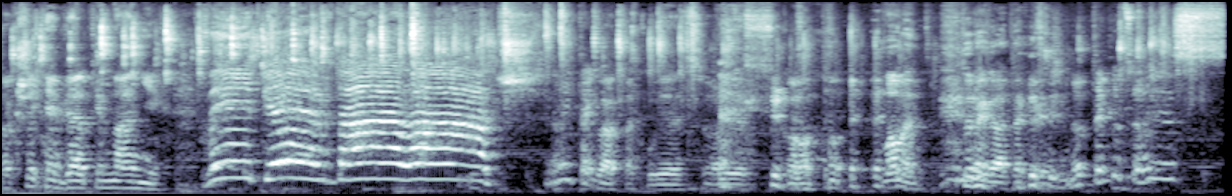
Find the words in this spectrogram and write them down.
To krzykiem wielkim na nich. Wypierdalacz! No i tego atakuję, co jest. Moment, którego atakujesz? No tego, co jest...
